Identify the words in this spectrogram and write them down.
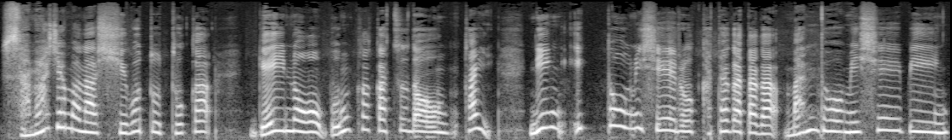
様々な仕事とか芸能文化活動会人一等見せる方々が万道見せびん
